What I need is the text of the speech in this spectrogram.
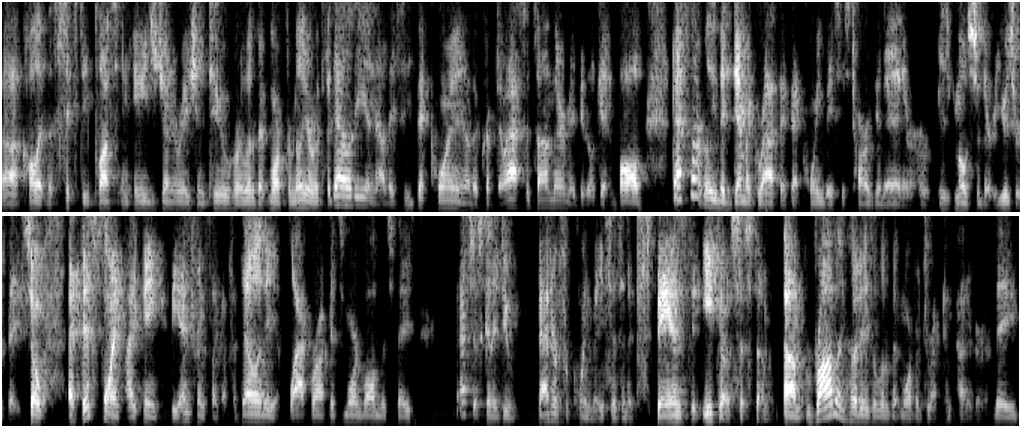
uh, call it the 60 plus in age generation too, who are a little bit more familiar with Fidelity, and now they see Bitcoin and other crypto assets on there. Maybe they'll get involved. That's not really the demographic that Coinbase is targeted or, or is most of their user base. So at this point, I think the entrance like a Fidelity, BlackRock gets more involved in the space. That's just going to do better for Coinbase as it expands the ecosystem. Um, Robinhood is a little bit more of a direct competitor. They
